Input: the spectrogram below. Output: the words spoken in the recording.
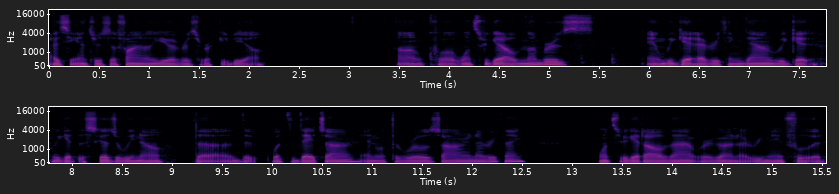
as he enters the final year of his rookie deal. Um, quote: Once we get all the numbers and we get everything down, we get we get the schedule. We know the the what the dates are and what the rules are and everything. Once we get all of that, we're going to remain fluid.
